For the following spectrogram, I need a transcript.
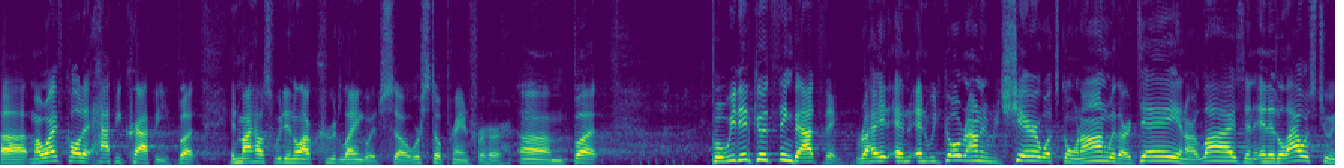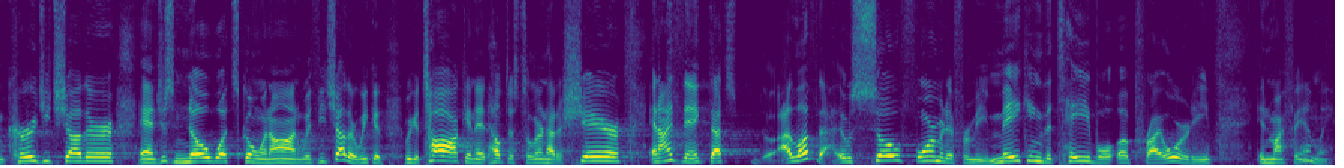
Uh, my wife called it Happy Crappy, but in my house we didn't allow crude language, so we're still praying for her. Um, but but we did good thing, bad thing, right? And, and we'd go around and we'd share what's going on with our day and our lives, and, and it'd allow us to encourage each other and just know what's going on with each other. We could, we could talk, and it helped us to learn how to share. And I think that's, I love that. It was so formative for me, making the table a priority in my family.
